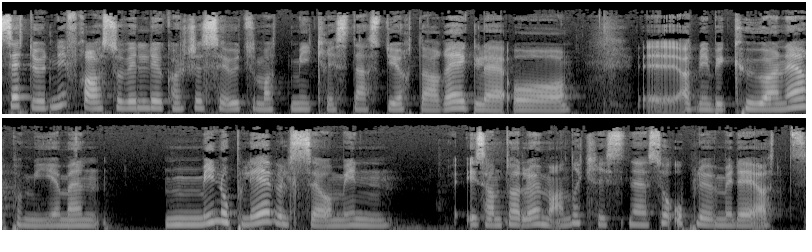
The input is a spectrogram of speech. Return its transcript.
Sett utenifra så vil det kanskje se ut som at vi kristne er styrt av regler, og at vi blir kua ned på mye, men min opplevelse og min i samtale med andre kristne, så opplever vi det at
